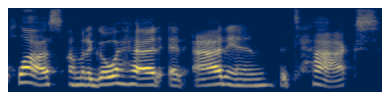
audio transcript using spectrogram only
plus I'm going to go ahead and add in the tax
